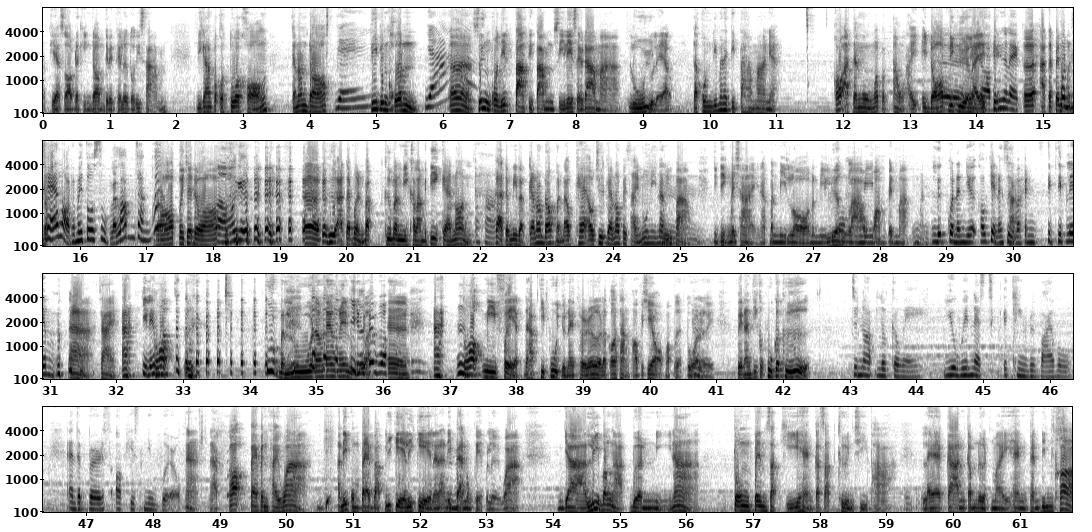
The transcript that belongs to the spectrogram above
Tears of the Kingdom ที่เป็น trailer ตัวที่ 3 มีการปรากฏตัวของแกนอนดอฟเย้ที่เป็นคนยาเออซึ่งคนที่ตามติดตามซีรีส์เซลดามารู้อยู่แล้ว แต่คนที่ไม่ได้ติดตามมาเนี่ย ก็อาจจะงงว่าแบบเอ้าไอไอดอฟนี่คืออะไรดอฟนี่คืออะไรเอออาจจะเป็นคนเหมือนแบบแค่หรอทำไมตัวสูงและล่ำจังดอฟไม่ใช่ดอฟอ๋อคือเออก็คืออาจจะเหมือนแบบคือมันมีคารามิตี้แกนอนอ่าฮะก็อาจจะมีแบบแกนอนด็อกเหมือนเอาแค่เอาชื่อแกนอนไปใส่นู่นนี่นั่นหรือเปล่าอืมจริง ๆ ไม่ใช่นะมันมีรอมันมีเรื่องโอ้ราวมีความเป็นมาของมันลึกกว่านั้นเยอะเขาเขียนหนังสือใช่มาเป็นสิบสิบเล่ม อ่าใช่อะกี่เล่มก็วะเออพูดเหมือนรู้นะแม่งไม่กี่รู้เล่อะมวะเอออะอืมก็มี phrase นะครับที่พูดอยู่ใน trailer แล้วก็ทาง official ออกมาเปิดตัวอืมเลย phrase นั้นที่เขาพูดก็คือ Do not look away you witness a king's revival and the birth of his new world อ่านะครับก็แปลเป็นไทยว่า อันนี้ผมแปลแบบลิเกลิเกเลยนะ อันนี้อืมแปลลงเพจไปเลยว่า อย่ารีบบังอาจเบือนหนีหน้า จงเป็นสักขีแห่งกษัตริย์คืนชีพา และการกำเนิดใหม่แห่งแผ่นดินข้า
